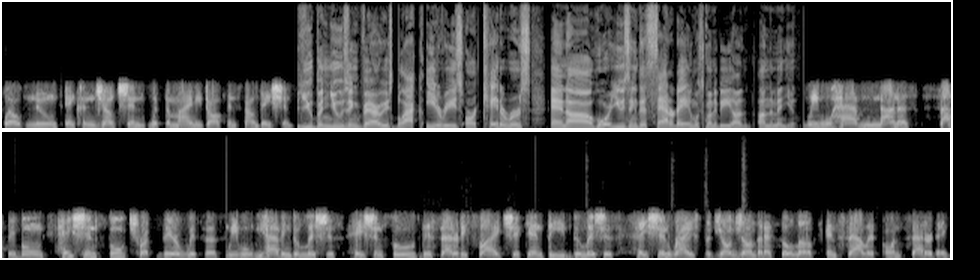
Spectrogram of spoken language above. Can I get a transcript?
12 noon in conjunction with the Miami Dolphins Foundation. You've been using various black eateries or caterers, and uh, who are using this Saturday, and what's going to be on, on the menu? We will have Nana's Sapeboon Haitian food truck there with us. We will be having delicious Haitian food this Saturday, fried chicken, the delicious Haitian rice, the djon djon that I so love, and salad on Saturday.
